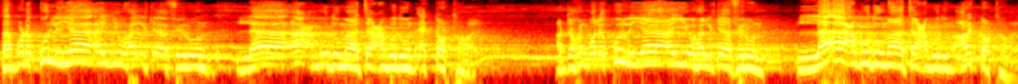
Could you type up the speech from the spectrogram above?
তারপরে কুল ইয়া আইয়ুহাল কাফিরুন, লা আ'বুদু মা তা'বুদুন, একটা অর্থ হয়। আর যখন বলে কুল ইয়া আইয়ুহাল কাফিরুন, লা আ'বুদু মা তা'বুদুন, আরেকটা অর্থ হয়।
